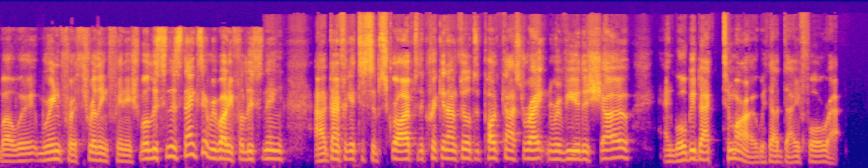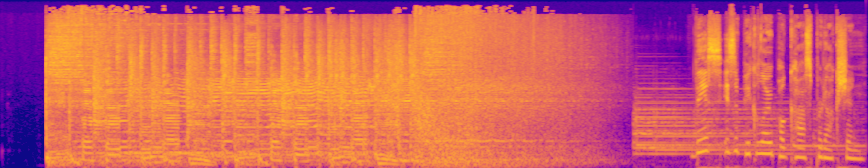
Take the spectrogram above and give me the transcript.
Well, we're, we're in for a thrilling finish. Well, listeners, thanks everybody for listening. Uh, don't forget to subscribe to the Cricket Unfiltered podcast, rate and review the show. And we'll be back tomorrow with our day four wrap. This is a Piccolo podcast production.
